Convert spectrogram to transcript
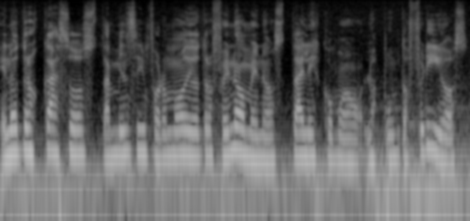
En otros casos también se informó de otros fenómenos, tales como los puntos fríos,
